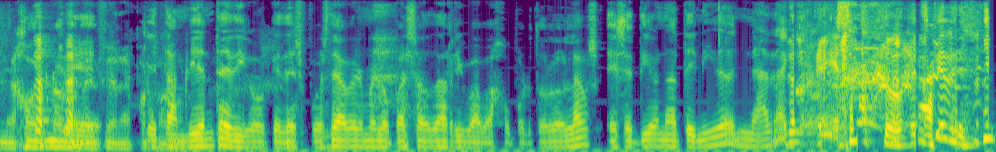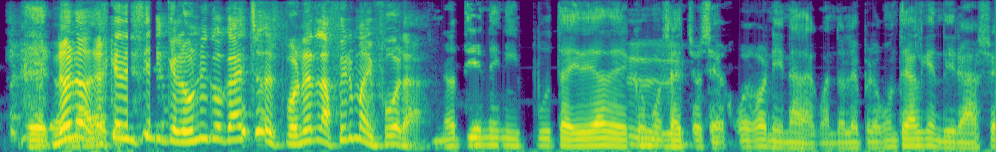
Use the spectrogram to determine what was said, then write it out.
Mejor no lo menciones, por que también te digo que después de habérmelo pasado de arriba abajo por todos los lados, ese tío no ha tenido nada que Exacto. Es que decía, no, no, es que decía que lo único que ha hecho es poner la firma y fuera. No tiene ni puta idea de cómo se ha hecho ese juego ni nada. Cuando le pregunte a alguien dirá, sí,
